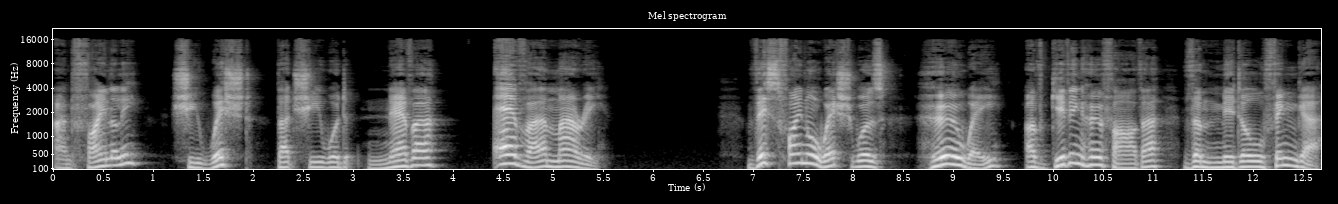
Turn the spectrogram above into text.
And finally, she wished that she would never, ever marry. This final wish was her way of giving her father the middle finger.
